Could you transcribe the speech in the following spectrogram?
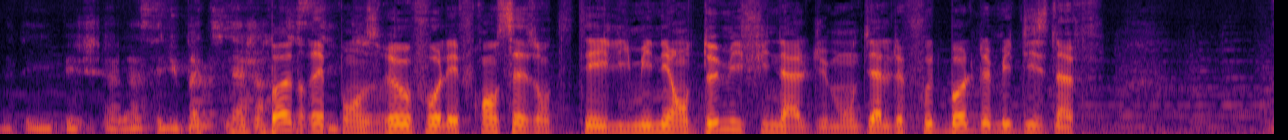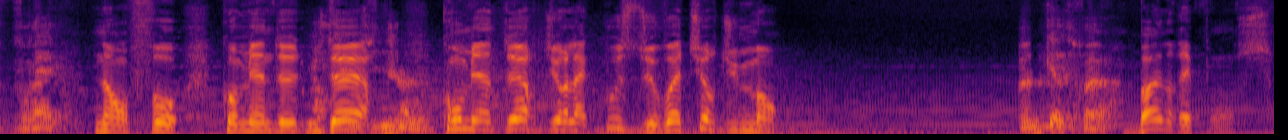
Nathalie Péchala, c'est du patinage Bonne artistique. réponse. Vrai ou faux Les Françaises ont été éliminées en demi-finale du mondial de football 2019 Vrai. Non, faux. Combien d'heures. Combien dure la course de voiture du Mans 24 heures. Bonne réponse.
